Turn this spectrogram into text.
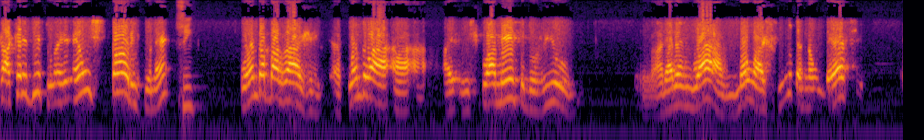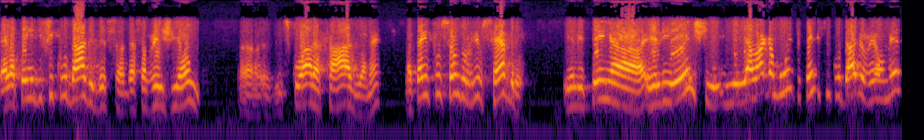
acredito, é, é um histórico, né? Sim. Quando a barragem, é, quando a, a, a, o escoamento do rio Araranguá não ajuda, não desce, ela tem dificuldade dessa, dessa região uh, escoar essa água, né? Até em função do rio Cedro, ele tem a, ele enche e alaga muito, tem dificuldade realmente.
